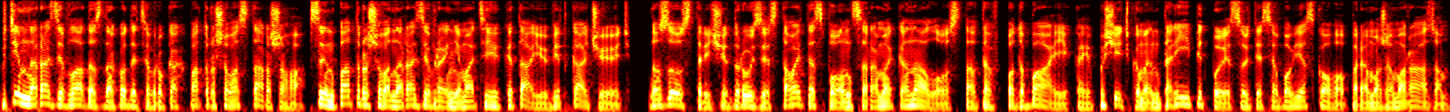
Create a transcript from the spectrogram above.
Втім, наразі влада знаходиться в руках Патрушева старшого. Син Патрушева наразі в реанімації Китаю відкачують. До зустрічі, друзі. Ставайте спонсорами каналу, ставте вподобайки, пишіть коментарі і підписуйтесь обов'язково. Переможемо разом.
